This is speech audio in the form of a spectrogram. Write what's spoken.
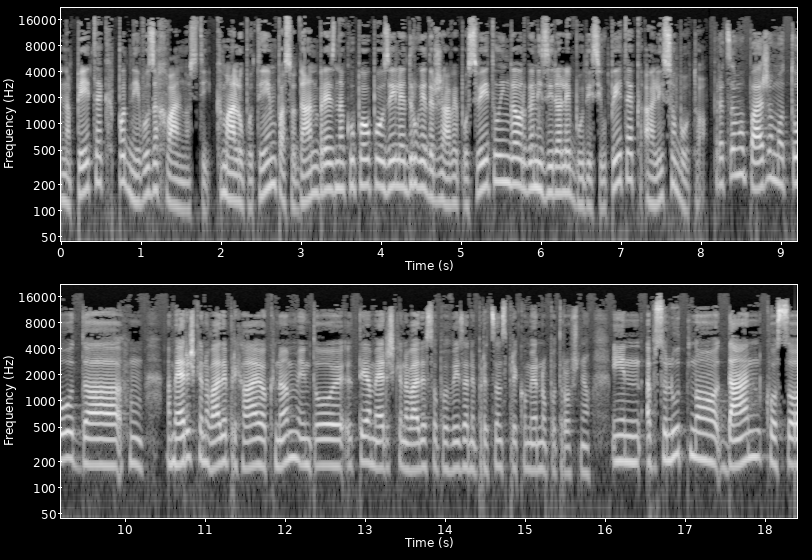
na petek po dnevu zahvalnosti. Kmalo potem pa so dan brez nakupov povzele druge države po svetu in ga organizirale organizirale bodi si v petek ali soboto. Predvsem opažamo to, da hm, ameriške navade prihajajo k nam in to, te ameriške navade so povezane predvsem s prekomerno potrošnjo. In absolutno dan, ko so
